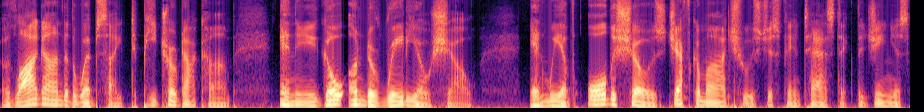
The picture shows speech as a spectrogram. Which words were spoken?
log on to the website depetro.com, and then you go under radio show, and we have all the shows. Jeff Gamach, who is just fantastic, the genius,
